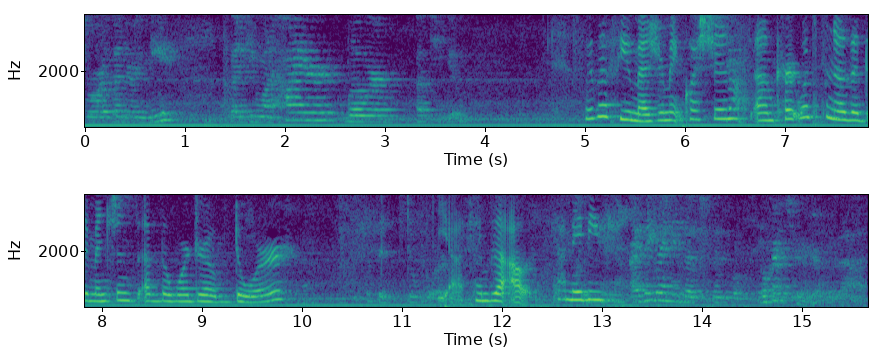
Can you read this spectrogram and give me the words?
drawers underneath. But if you want it higher, lower, up to you. We have a few measurement questions. Um, Kurt wants to know the dimensions of the wardrobe door. The door. Yes, maybe the outside, maybe. I think I need the physical tape Okay. measure for that.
